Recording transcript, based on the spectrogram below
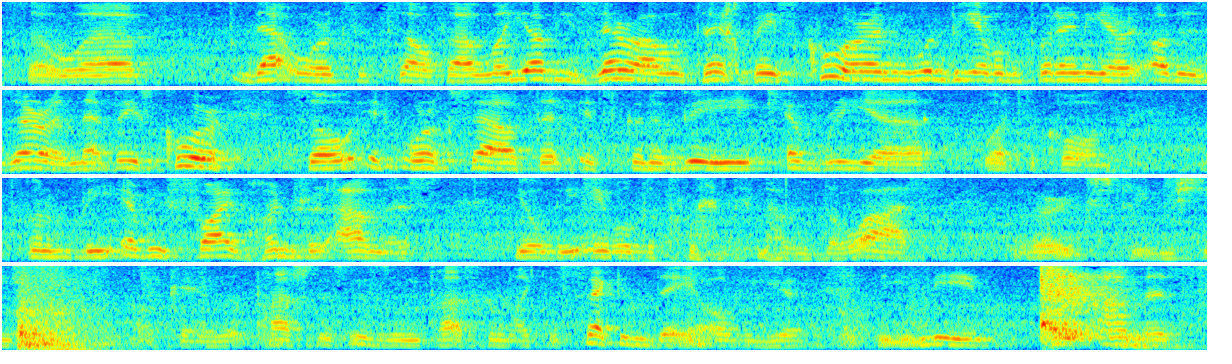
so. Uh, that works itself out. Lo yavi zera l'tech base kur, and you wouldn't be able to put any other zera in that base core. So it works out that it's going to be every uh, what's it called? It's going to be every 500 amas. You'll be able to plant another dalas, a very extreme sheep. Okay, the pash. This is we pass them like the second day over here that you need amas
